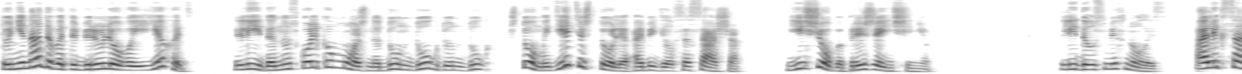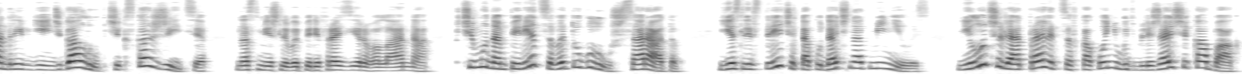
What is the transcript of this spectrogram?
то не надо в это Бирюлево и ехать? Лида, ну сколько можно? Дундук, дундук. Что, мы дети, что ли? Обиделся Саша. Еще бы, при женщине. Лида усмехнулась. Александр Евгеньевич, голубчик, скажите, насмешливо перефразировала она, к чему нам переться в эту глушь, Саратов, если встреча так удачно отменилась? Не лучше ли отправиться в какой-нибудь ближайший кабак,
